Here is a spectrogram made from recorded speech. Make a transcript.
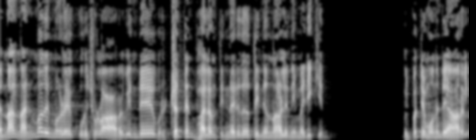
എന്നാൽ നന്മ തിന്മകളെക്കുറിച്ചുള്ള അറിവിന്റെ വൃക്ഷത്തിൻ ഫലം തിന്നരുത് തിന്നുന്നാളി നീ മരിക്കും. ഉൽപ്പത്തി മൂന്നിന്റെ ആറിൽ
